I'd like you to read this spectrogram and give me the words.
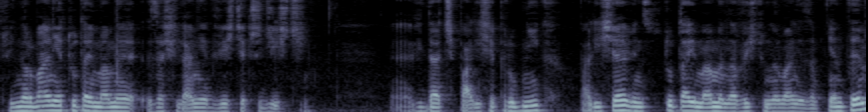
Czyli normalnie tutaj mamy zasilanie 230. Y, Widać, pali się próbnik, pali się, więc tutaj mamy na wyjściu normalnie zamkniętym,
